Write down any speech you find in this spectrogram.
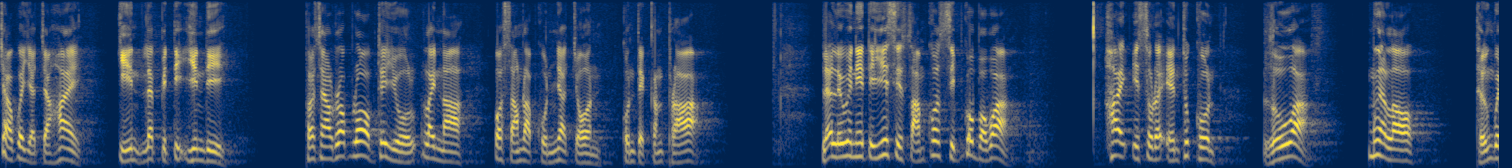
เจ้าก็อยากจะให้กินและปิติยินดี เพราะฉะนั้นรอบๆที่อยู่ไรนาก็สำหรับคนยากจน คนเด็กกำพร้าและเลวินีตี23 ข้อ 10 ก็บอกว่า ให้อิสราเอลทุกคนรู้ว่าเมื่อเราถึงเว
